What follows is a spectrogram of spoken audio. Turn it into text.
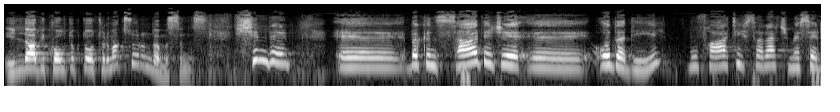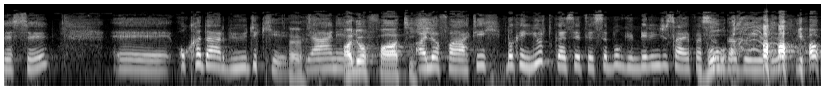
İlla bir koltukta oturmak zorunda mısınız? Şimdi e, bakın sadece e, o da değil. Bu Fatih Saraç meselesi e, o kadar büyüdü ki. Evet. Yani Alo Fatih. Alo Fatih. Bakın Yurt Gazetesi bugün birinci sayfasında Bu- duyuruyor. Ya,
